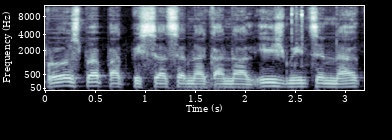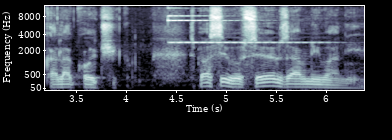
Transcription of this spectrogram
Просьба подписаться на канал и жмите на колокольчик. Спасибо всем за внимание.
